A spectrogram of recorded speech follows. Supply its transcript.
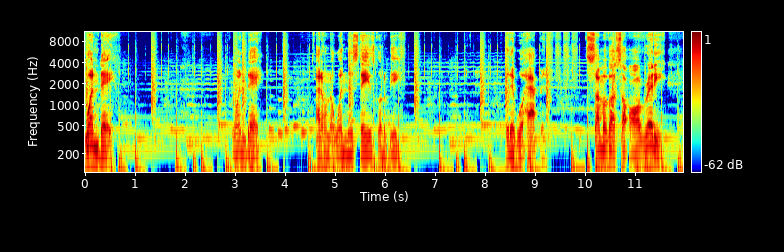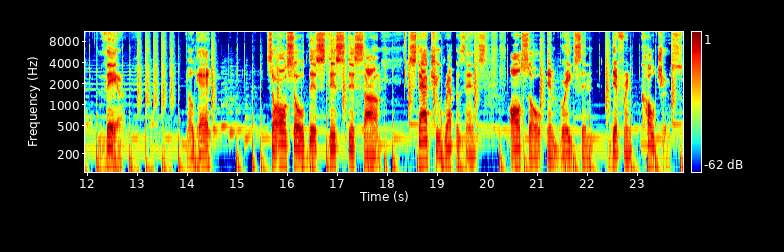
one day, one day, I don't know when this day is going to be, but it will happen. Some of us are already there. Okay? So also this this this um statue represents also embracing different cultures.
